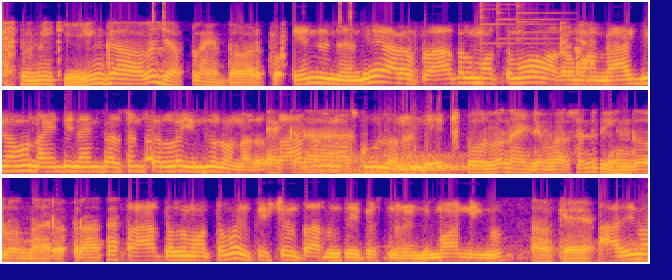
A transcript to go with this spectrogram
అసలు మీకు ఏం కావాలో చెప్పలే ఇంతవరకు. ఏంటండి? అక్కడ ప్రార్థనలు మొత్తము అక్కడ మన మాక్సిమం నైన్టీ నైన్ పర్సెంట్ పిల్లలు హిందువులు ఉన్నారు. ఎక్కడ? ప్రార్థనలు మా స్కూల్లోనండి. స్కూల్లో నైన్టీ పర్సెంట్ హిందువులు ఉన్నారు. తర్వాత? ప్రార్థనలు మొత్తం క్రిస్టియన్ ప్రార్థన చేపిస్తున్నారండి మార్నింగ్. ఓకే. అది మా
